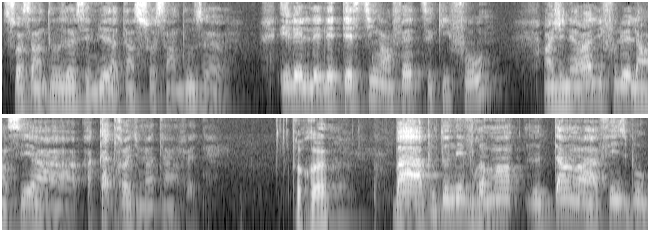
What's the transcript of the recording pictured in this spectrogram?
72 heures, c'est mieux d'attendre 72 heures. Et les, les, les testings, en fait, ce qu'il faut, en général, il faut les lancer à, à 4 heures du matin, en fait. Pourquoi? Bah, pour donner vraiment le temps à Facebook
